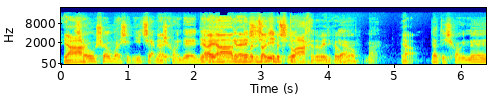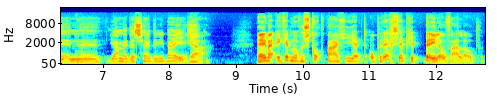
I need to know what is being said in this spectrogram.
ja. Zo, zo was het niet. Zij was gewoon de, de ja, ja, de nee, maar dan zat je met plagen. Dat weet ik ook ja, wel. maar Ja, dat is gewoon eh, een, eh, jammer dat zij er niet bij is. ja. Nee, maar ik heb nog een stokpaardje. Je hebt, op rechts heb je Pelova lopen.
